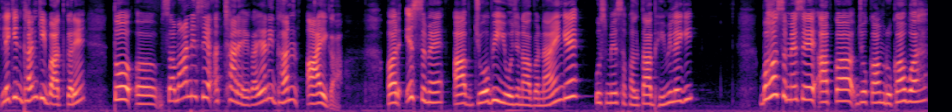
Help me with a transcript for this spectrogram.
लेकिन धन की बात करें तो सामान्य से अच्छा रहेगा, यानी धन आएगा। और इस समय आप जो भी योजना बनाएँगे, उसमें सफलता भी मिलेगी। बहुत समय से आपका जो काम रुका हुआ है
